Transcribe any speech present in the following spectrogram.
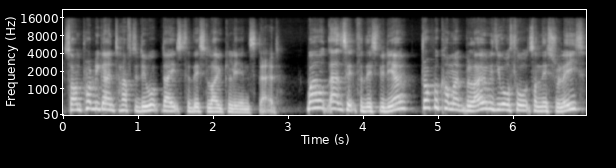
So I'm probably going to have to do updates to this locally instead. Well, that's it for this video. Drop a comment below with your thoughts on this release,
